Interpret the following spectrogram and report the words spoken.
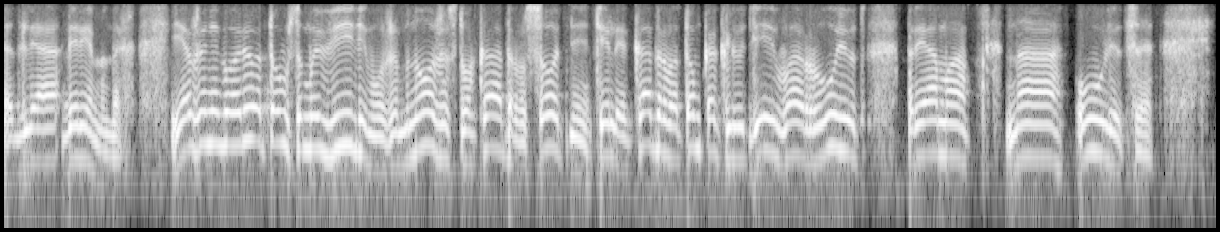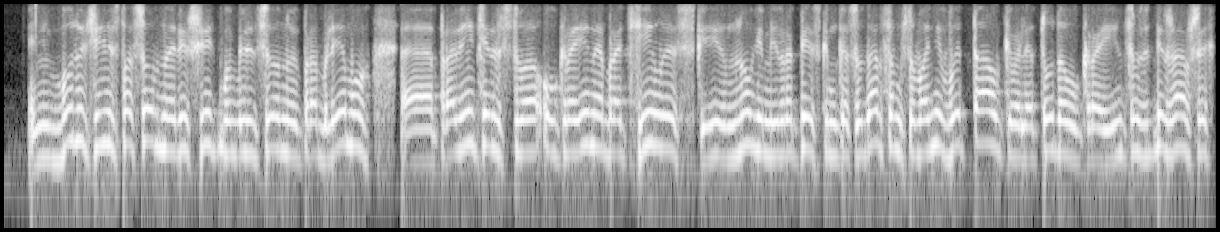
для беременных. Я уже не говорю о том, что мы видим уже множество кадров, сотни телекадров о том, как людей воруют при прямо на улице будучи неспособны решить мобилизационную проблему, э, правительство Украины обратилось к многим европейским государствам, чтобы они выталкивали оттуда украинцев, сбежавших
